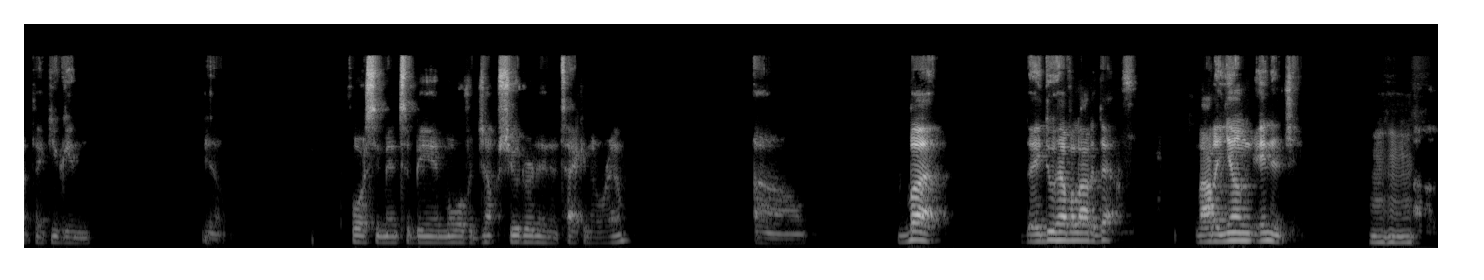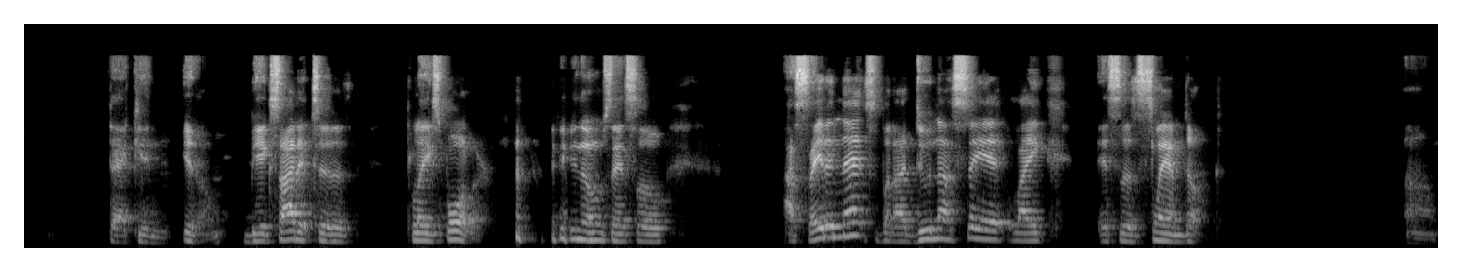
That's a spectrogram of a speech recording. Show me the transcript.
I think you can, you know, force him into being more of a jump shooter than attacking the rim. Um, but they do have a lot of depth, a lot of young energy mm-hmm. uh, that can, you know, be excited to play spoiler. you know what I'm saying? So I say the Nets, but I do not say it like it's a slam dunk. um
